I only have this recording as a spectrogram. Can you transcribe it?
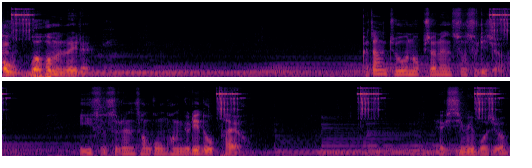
어우 뭐야 화면 왜 이래? 가장 좋은 옵션은 수술이죠. 이 수술은 성공 확률이 높아요. 핵심이 뭐죠?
